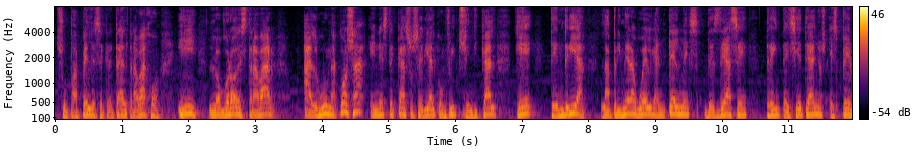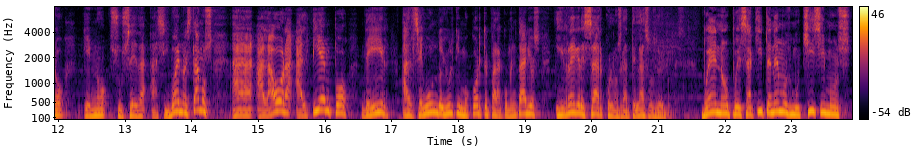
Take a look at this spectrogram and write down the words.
su papel de secretaria del Trabajo y logró destrabar alguna cosa, en este caso sería el conflicto sindical que tendría la primera huelga en Telmex desde hace 37 años. Espero que no suceda así. Bueno, estamos a, la hora, al tiempo de ir al segundo y último corte para comentarios y regresar con los gatelazos de hoy lunes. Bueno, pues aquí tenemos muchísimos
